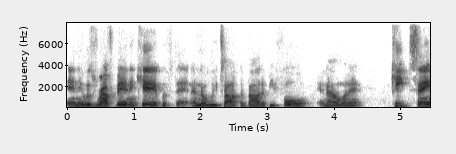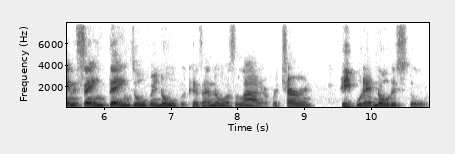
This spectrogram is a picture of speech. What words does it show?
and it was rough being a kid with that. I know we talked about it before, and I want to keep saying the same things over and over because I know it's a lot of return people that know this story.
